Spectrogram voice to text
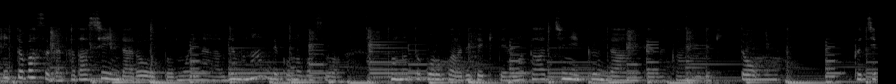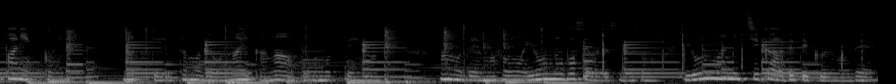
きっとバスが正しいんだろうと思いながらでもなんでこのバスはこんなところから出てきてまたあっちに行くんだみたいな感じできっとプチパニックになっていたのではないかなと思っています。なので、まあ、そのいろんなバスがですねそのいろんな道から出てくるので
